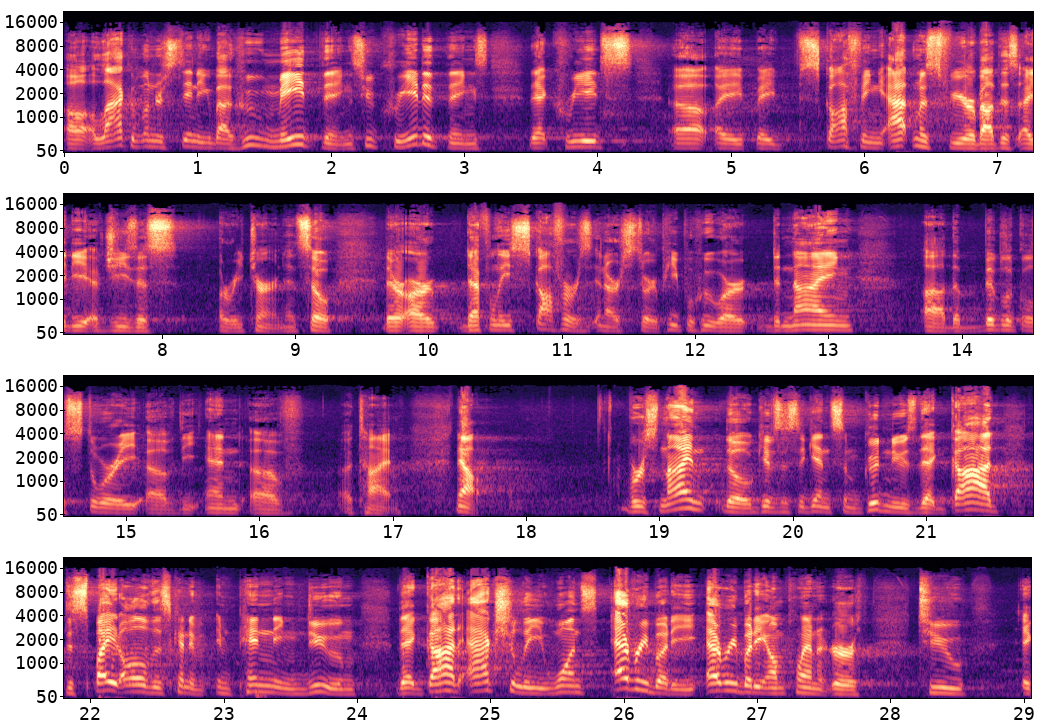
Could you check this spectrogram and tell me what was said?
uh, a lack of understanding about who made things, who created things, that creates uh, a, a scoffing atmosphere about this idea of Jesus a return. And so there are definitely scoffers in our story, people who are denying uh, the biblical story of the end of a time. Now, verse 9, though, gives us again some good news that God, despite all of this kind of impending doom, that God actually wants everybody, everybody on planet Earth to, eh,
